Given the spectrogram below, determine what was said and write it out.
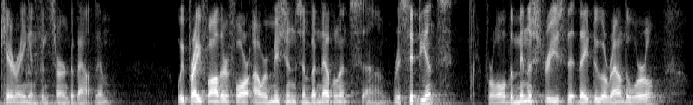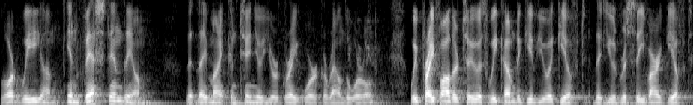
caring and concerned about them. We pray, Father, for our missions and benevolence uh, recipients, for all the ministries that they do around the world. Lord, we um, invest in them that they might continue your great work around the world. We pray, Father, too, as we come to give you a gift, that you'd receive our gift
